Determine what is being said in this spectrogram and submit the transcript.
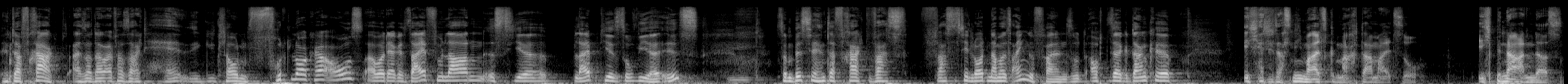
hinterfragt. Also dann einfach sagt, hä, die klauen Footlocker aus, aber der Seifenladen ist hier, bleibt hier so, wie er ist. So ein bisschen hinterfragt, was, was ist den Leuten damals eingefallen? So auch dieser Gedanke, ich hätte das niemals gemacht damals so. Ich bin da anders.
